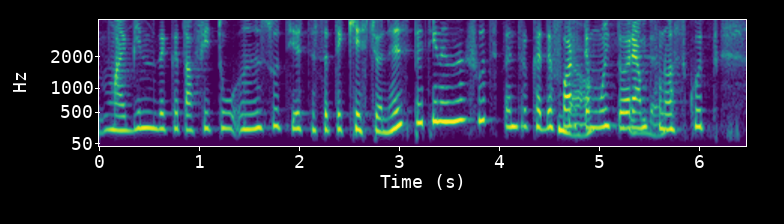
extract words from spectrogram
mai bine decât a fi tu însuți este să te chestionezi pe tine însuți, pentru că de foarte Da, multe ori am evident. cunoscut uh,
